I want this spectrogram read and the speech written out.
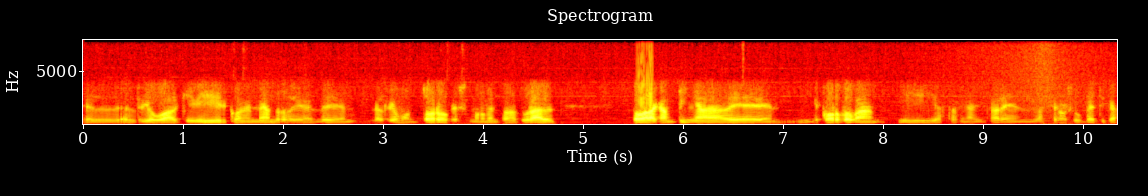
el, río Guadalquivir, con el meandro de- de- del río Montoro, que es un monumento natural, toda la campiña de, de Córdoba y hasta finalizar en las sierras subbéticas,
